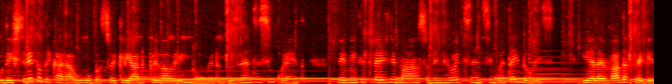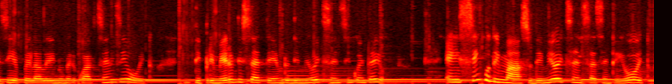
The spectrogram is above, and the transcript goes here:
O distrito de Caraúbas foi criado pela Lei número 250 de 23 de março de 1852 e elevada à freguesia pela Lei nº 408, de 1 de setembro de 1858. Em 5 de março de 1868,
